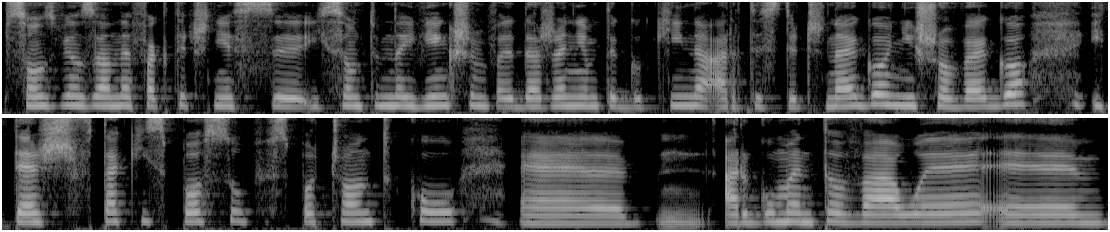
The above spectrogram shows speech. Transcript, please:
są związane faktycznie z, i są tym największym wydarzeniem tego kina artystycznego, niszowego i też w taki sposób z początku e, argumentowały e,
